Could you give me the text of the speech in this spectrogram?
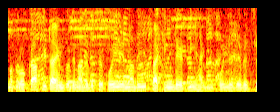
ਮਤਲਬ ਕਾਫੀ ਟਾਈਮ ਤੋਂ ਜਿਨ੍ਹਾਂ ਦੇ ਵਿੱਚ ਕੋਈ ਇਹਨਾਂ ਦੀ ਪੈਕਿੰਗ ਡੇਟ ਨਹੀਂ ਹੈਗੀ, ਕੋਈ ਇਹਦੇ ਵਿੱਚ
